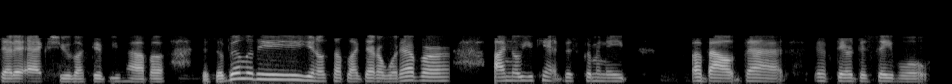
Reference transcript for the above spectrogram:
that it asks you, like if you have a disability, you know, stuff like that or whatever. I know you can't discriminate about that if they're disabled,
